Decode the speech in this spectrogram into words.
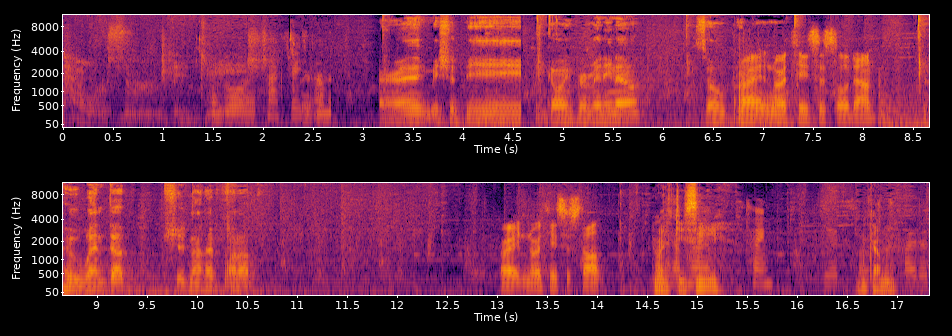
Power surge engaged. Max 3 stop. Alright, we should be going for mini now. So Alright, north needs to slow down. Who went up should not have gone up. Alright, north needs to stop. North DC. no Tank yet, so I'm coming. just fight it.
